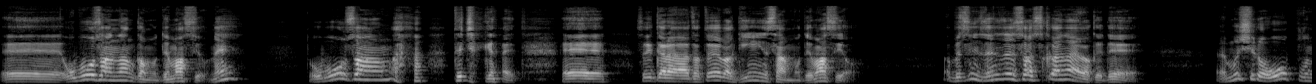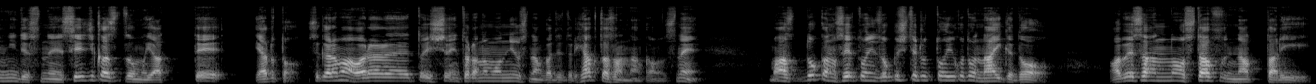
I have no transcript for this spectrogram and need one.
えー、お坊さんなんかも出ますよね。お坊さん 出ちゃいけない。えー、それから例えば議員さんも出ますよ。別に全然差し支えないわけでむしろオープンにですね政治活動もやってやるとそれからまあ我々と一緒に虎ノ門ニュースなんか出てる百田さんなんかもですねまあどっかの政党に属してるということはないけど安倍さんのスタッフになったり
